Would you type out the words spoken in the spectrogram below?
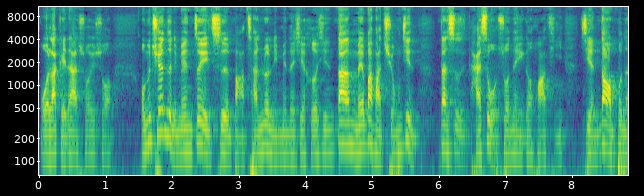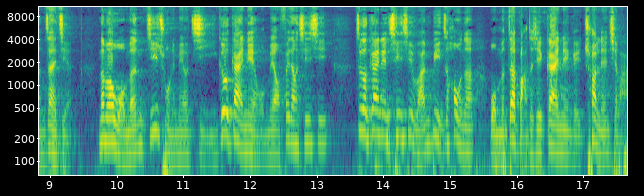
我来给大家说一说，我们圈子里面这一次把缠论里面的一些核心，当然没有办法穷尽，但是还是我说那一个话题，减到不能再减。那么我们基础里面有几个概念，我们要非常清晰。这个概念清晰完毕之后呢，我们再把这些概念给串联起来，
